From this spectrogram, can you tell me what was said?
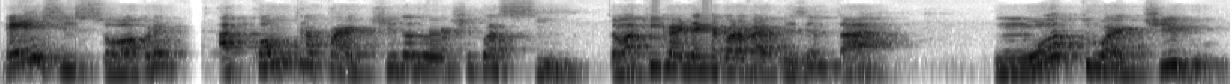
Eis de sobra a contrapartida do artigo acima. Então, aqui Kardec agora vai apresentar um outro artigo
